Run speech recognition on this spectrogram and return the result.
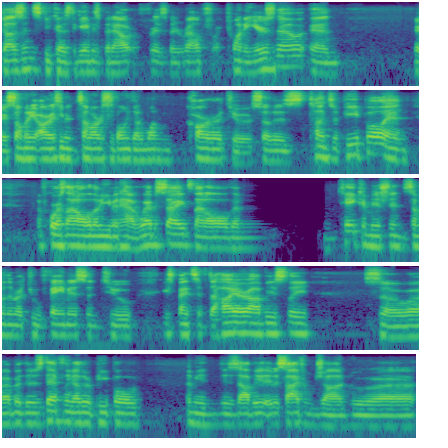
dozens because the game has been out for, has been around for like 20 years now, and there's so many artists. Even some artists have only done one card or two. So there's tons of people and of course, not all of them even have websites. Not all of them take commissions. Some of them are too famous and too expensive to hire, obviously. So, uh, but there's definitely other people. I mean, there's obviously aside from John who uh,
